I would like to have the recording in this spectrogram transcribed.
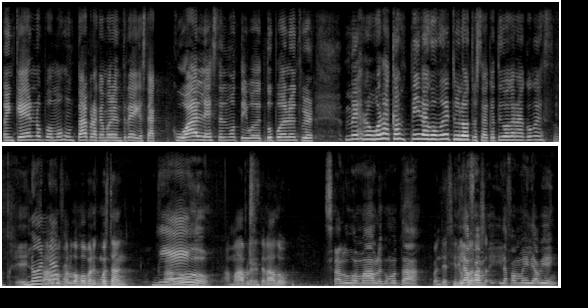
¿En qué nos podemos juntar para que me lo entregue? O sea, ¿cuál es el motivo de tú ponerlo en Twitter? Me robó la cantina con esto y lo otro. O sea, ¿qué te iba a ganar con eso? No saludos, nada. Saludos, jóvenes. ¿Cómo están? Bien. Saludos. Amable, de este lado. Saludos, amable. ¿Cómo está? Bendecido. ¿Y la, ¿Y la familia bien?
